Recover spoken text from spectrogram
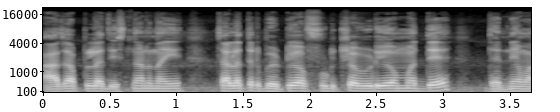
आज आपल्याला दिसणार नाही. चला तर भेटूया पुढच्या व्हिडिओमध्ये धन्यवाद.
